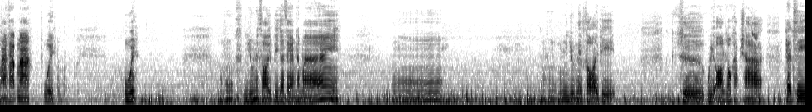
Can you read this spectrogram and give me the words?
มาครับมา อุ้ยอุ้ยโอ้โหอยู่ในซอยพี่จะแซงทำไมอืมโอ้โหอยู่ในซอยพี่ คือวีออสเขาขับช้า แท็กซี่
